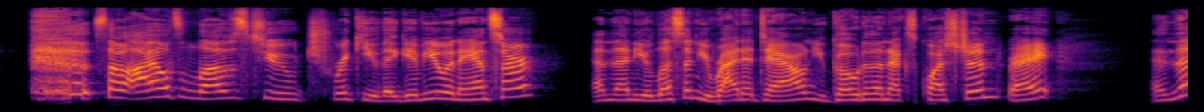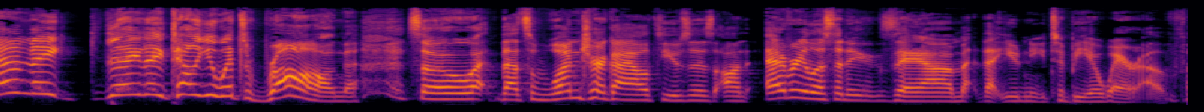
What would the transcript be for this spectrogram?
so IELTS loves to trick you. They give you an answer and then you listen, you write it down, you go to the next question, right? And then they, they they tell you it's wrong. So that's one trick IELTS uses on every listening exam that you need to be aware of.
